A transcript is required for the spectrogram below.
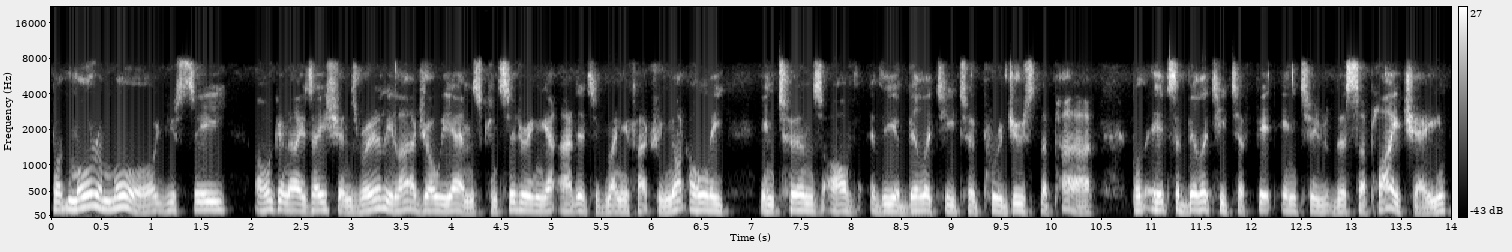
But more and more, you see organizations, really large OEMs, considering additive manufacturing not only in terms of the ability to produce the part, but its ability to fit into the supply chain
